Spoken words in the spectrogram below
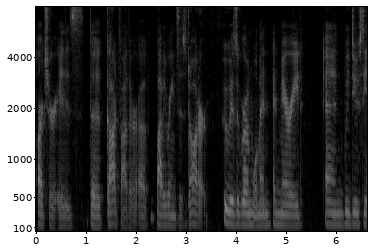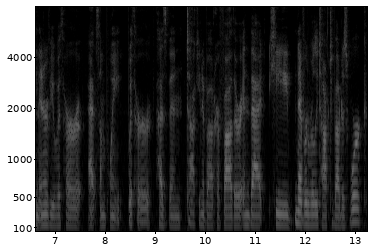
Archer is the godfather of Bobby Rains' daughter, who is a grown woman and married. And we do see an interview with her at some point with her husband talking about her father and that he never really talked about his work,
